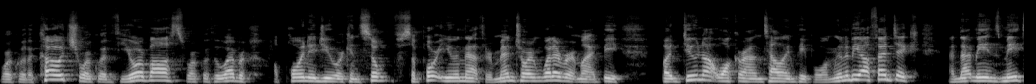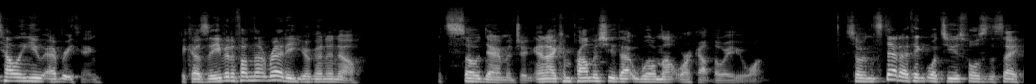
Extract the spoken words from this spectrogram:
Work with a coach, work with your boss, work with whoever appointed you or can support you in that through mentoring, whatever it might be. But do not walk around telling people, I'm going to be authentic. And that means me telling you everything. Because even if I'm not ready, you're going to know. It's so damaging. And I can promise you that will not work out the way you want. So instead, I think what's useful is to say,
